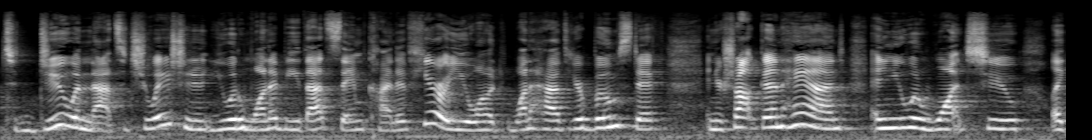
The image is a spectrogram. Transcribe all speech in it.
to do in that situation. You would want to be that same kind of hero. You would want to have your boomstick in your shotgun hand, and you would want to like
